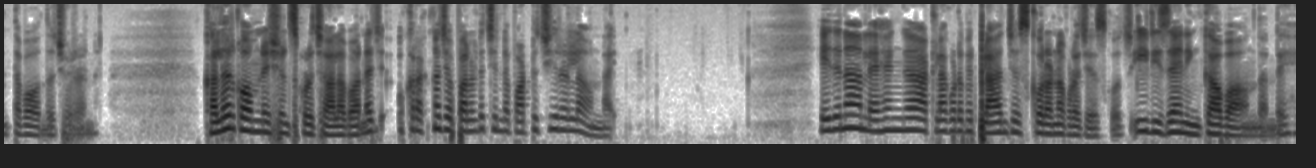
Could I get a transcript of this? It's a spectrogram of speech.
ఎంత బాగుందో చూడండి. కలర్ కాంబినేషన్స్ కూడా చాలా బాగున్నాయి. ఒక రకంగా చెప్పాలంటే చిన్న పట్టు చీరల్లా ఉన్నాయి. ఏదైనా లెహంగా అట్లా కూడా మీరు ప్లాన్ చేసుకోవాలన్నా కూడా చేసుకోవచ్చు. ఈ డిజైన్ ఇంకా బాగుందండి.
